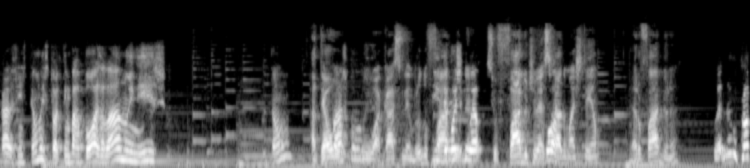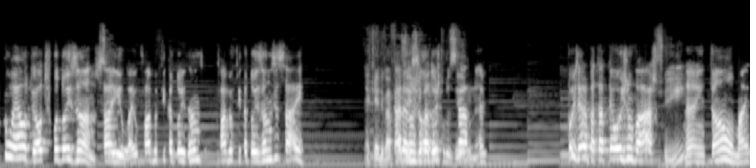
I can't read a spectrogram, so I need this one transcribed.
Cara, a gente tem uma história. Tem Barbosa lá no início. Então, até o, Vasco... o Acácio lembrou do Fábio, né? Se o Fábio tivesse Pô. ficado mais tempo, era o Fábio, né? o próprio Elton, o Elton ficou dois anos, Sim. saiu. Aí o Fábio fica dois anos, o Fábio fica dois anos e sai. É que ele vai fazer Cara, um jogador no Cruzeiro, né? Pois era, para estar até hoje no Vasco. Sim. Né? Então, mas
